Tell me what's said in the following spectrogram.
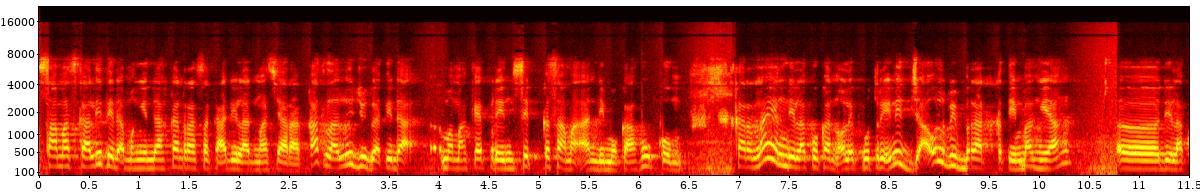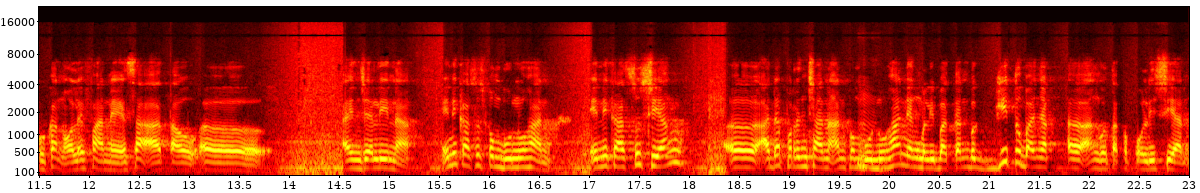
sama sekali tidak mengindahkan rasa keadilan masyarakat, lalu juga tidak memakai prinsip kesamaan di muka hukum. Karena yang dilakukan oleh Putri ini jauh lebih berat ketimbang yang uh, dilakukan oleh Vanessa atau uh, Angelina. Ini kasus pembunuhan. Ini kasus yang uh, ada perencanaan pembunuhan hmm. yang melibatkan begitu banyak uh, anggota kepolisian.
